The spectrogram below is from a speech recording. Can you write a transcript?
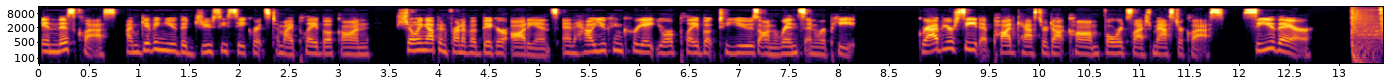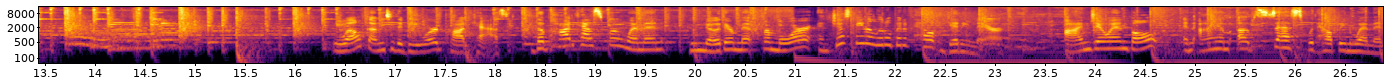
In this class, I'm giving you the juicy secrets to my playbook on showing up in front of a bigger audience and how you can create your playbook to use on rinse and repeat. Grab your seat at podcasther.com forward slash masterclass. See you there. Welcome to the B Word Podcast, the podcast for women who know they're meant for more and just need a little bit of help getting there. I'm Joanne Bolt, and I am obsessed with helping women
